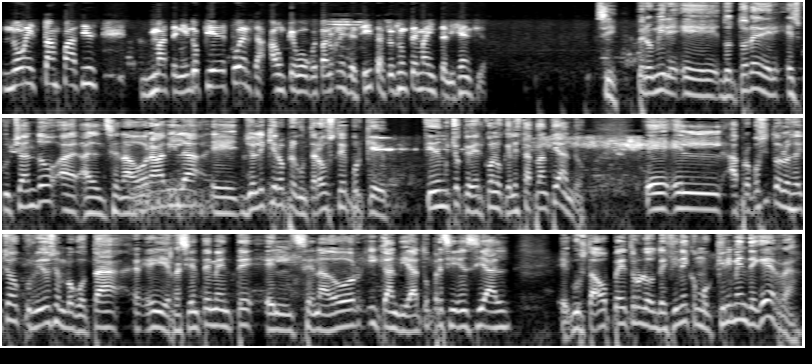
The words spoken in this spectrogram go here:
no es tan fácil manteniendo pie de fuerza, aunque Bogotá lo necesita. Eso es un tema de inteligencia. Sí, pero mire, eh, doctor Eder, escuchando al senador Ávila, eh, yo le quiero preguntar a usted porque tiene mucho que ver con lo que él está planteando. Eh, el, a propósito de los hechos ocurridos en Bogotá eh, recientemente, el senador y candidato presidencial eh, Gustavo Petro los define como crimen de guerra.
